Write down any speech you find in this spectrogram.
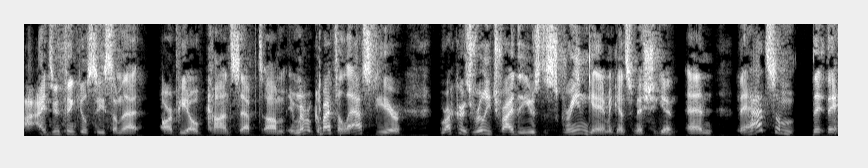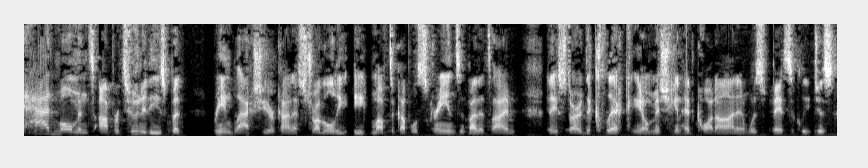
I do think you'll see some of that RPO concept. Um, remember, go back to last year. Rutgers really tried to use the screen game against Michigan, and they had some they, they had moments, opportunities, but Raheem Blackshear kind of struggled. He, he muffed a couple of screens, and by the time they started to click, you know, Michigan had caught on and was basically just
